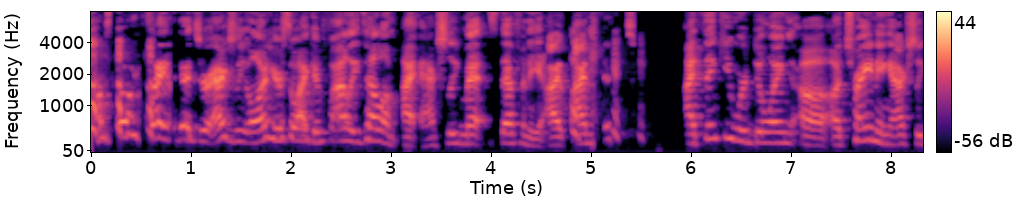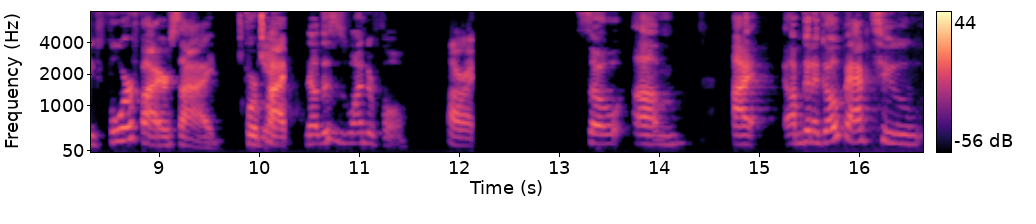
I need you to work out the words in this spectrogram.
I'm so excited that you're actually on here, so I can finally tell him I actually met Stephanie. I I, I think you were doing a, a, training actually for Fireside for yeah. No, this is wonderful. All right. So um, I I'm going to go back to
